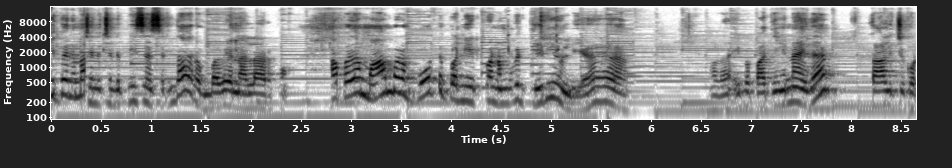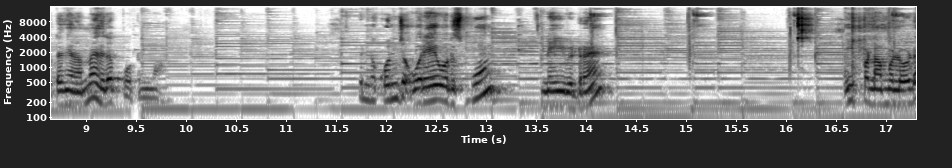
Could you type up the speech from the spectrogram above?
இப்போ இந்த மாதிரி சின்ன சின்ன பீசஸ் இருந்தால் ரொம்பவே நல்லாயிருக்கும் அப்போ தான் மாம்பழம் போட்டு பண்ணியிருக்கோம். நமக்கு தெரியும் இல்லையா? அதான் இப்போ பார்த்தீங்கன்னா இதை தாளித்து கொட்டதை நம்ம இதில் போட்டுடலாம். இன்னும் கொஞ்சம் ஒரே ஒரு ஸ்பூன் நெய் விடுறேன். இப்போ நம்மளோட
